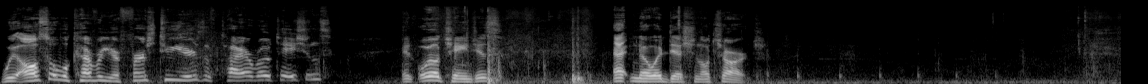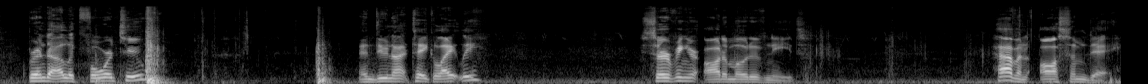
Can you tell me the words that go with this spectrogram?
we also will cover your first two years of tire rotations and oil changes at no additional charge. Brenda, I look forward to and do not take lightly serving your automotive needs. Have an awesome day.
